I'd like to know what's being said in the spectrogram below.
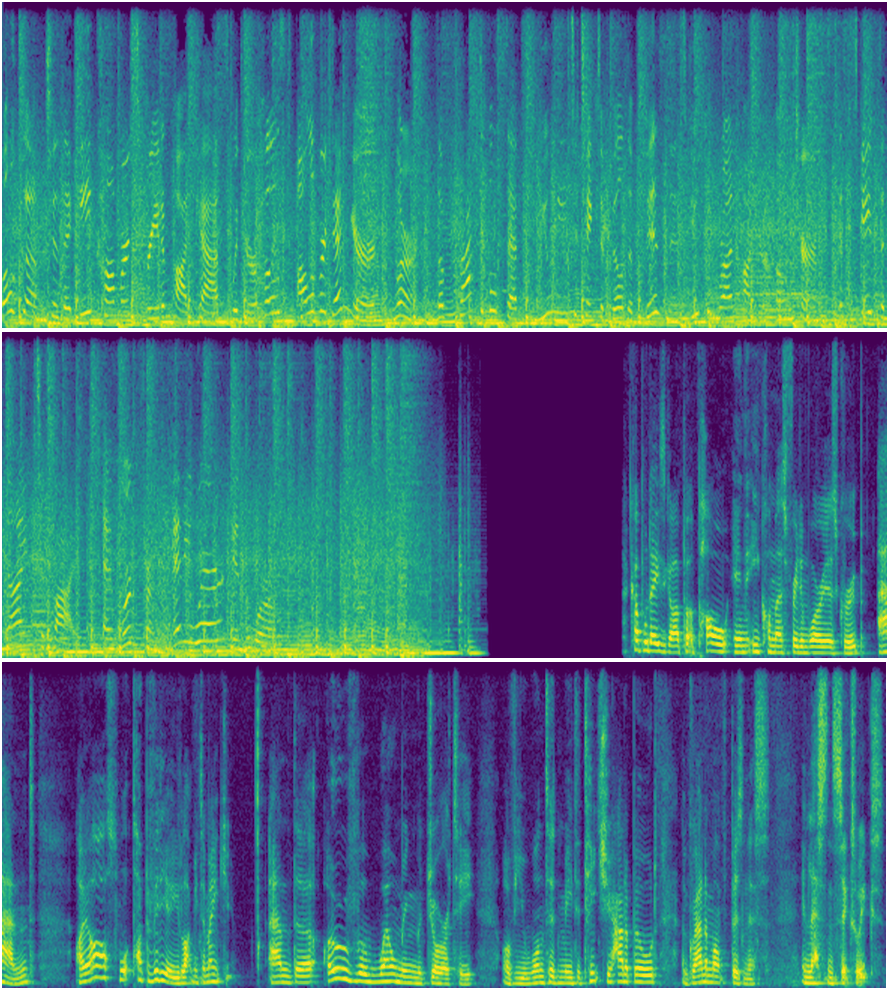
Welcome to the e-commerce freedom podcast with your host Oliver Denyer. Learn the practical steps you need to take to build a business you can run on your own terms. Escape the 9 to 5 and work from anywhere in the world. A couple days ago, I put a poll in the e-commerce freedom warriors group, and I asked what type of video you'd like me to make you. And the overwhelming majority of you wanted me to teach you how to build a grand a month business in less than six weeks.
